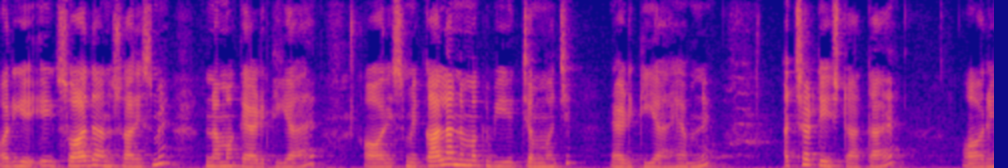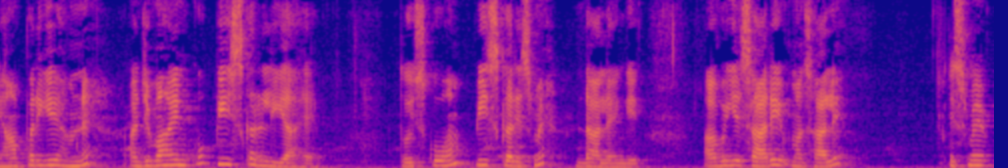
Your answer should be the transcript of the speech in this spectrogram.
और ये स्वाद अनुसार इसमें नमक ऐड किया है और इसमें काला नमक भी एक चम्मच ऐड किया है हमने। अच्छा टेस्ट आता है और यहाँ पर ये हमने अजवाइन को पीस कर लिया है। तो इसको हम पीस कर इसमें डालेंगे। अब ये सारे मसाले इसमें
